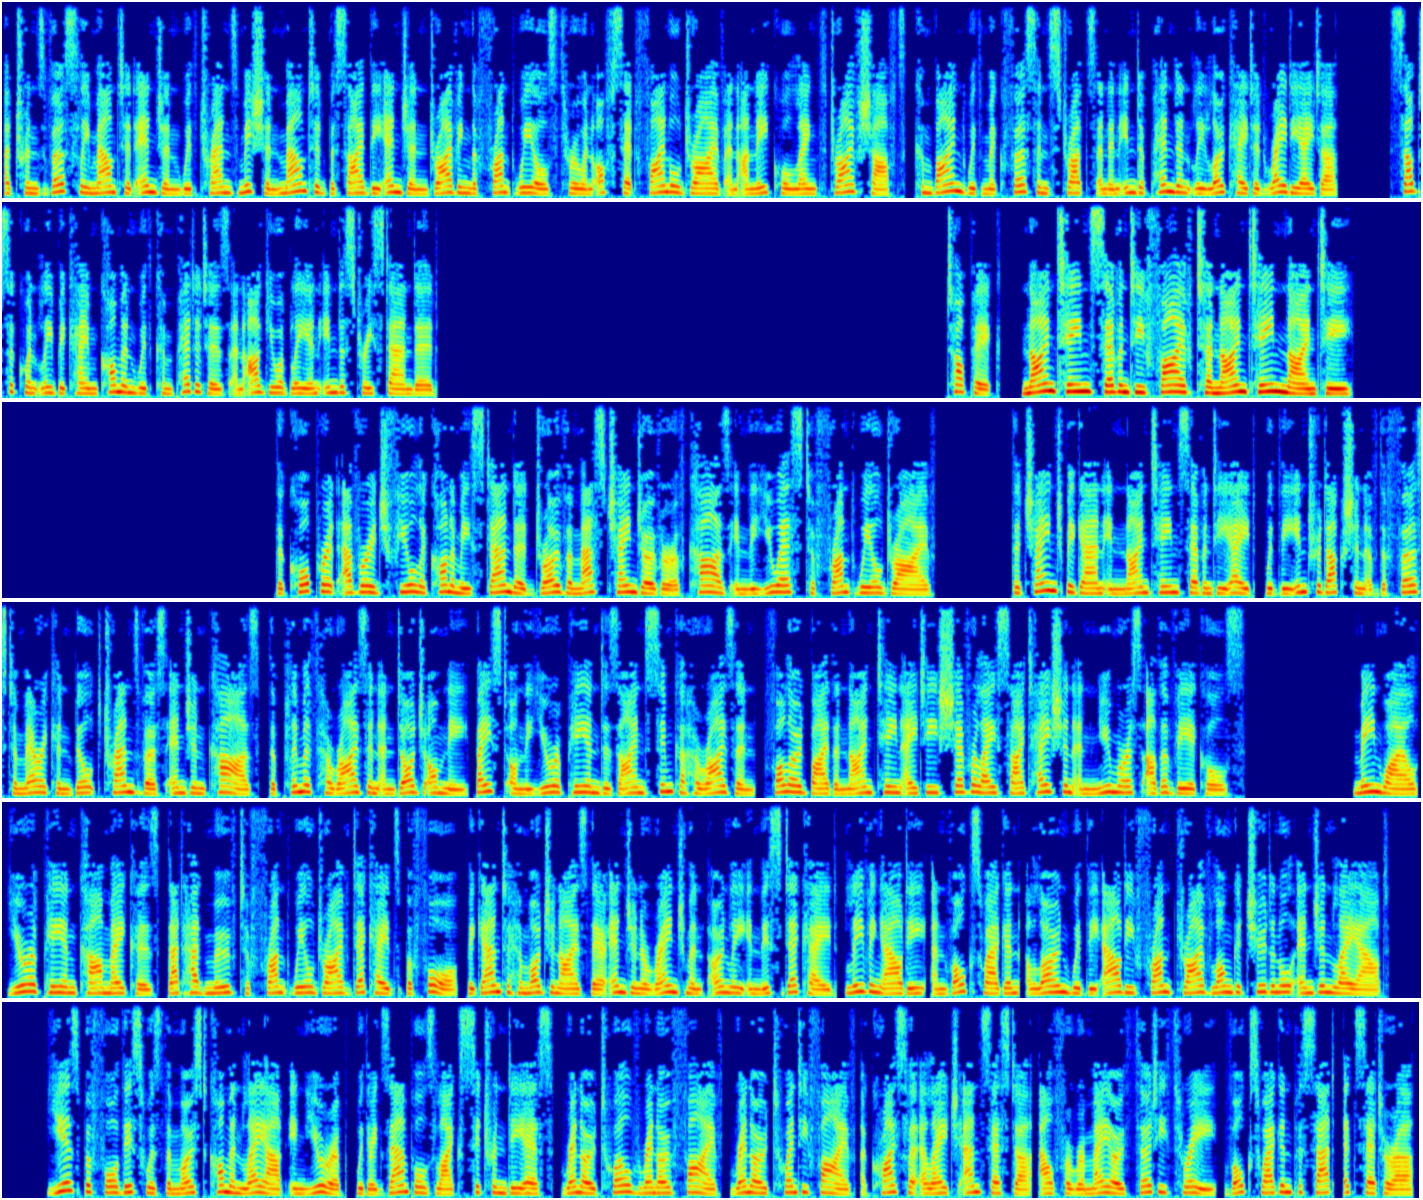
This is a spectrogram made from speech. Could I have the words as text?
a transversely mounted engine with transmission mounted beside the engine driving the front wheels through an offset final drive and unequal length driveshafts, combined with MacPherson struts and an independently located radiator, subsequently became common with competitors and arguably an industry standard. Topic 1975 to 1990. The corporate average fuel economy standard drove a mass changeover of cars in the U.S. to front-wheel drive. The change began in 1978, with the introduction of the first American-built transverse-engine cars, the Plymouth Horizon and Dodge Omni based on the European-designed Simca Horizon, followed by the 1980 Chevrolet Citation and numerous other vehicles. Meanwhile, European car makers, that had moved to front-wheel drive decades before, began to homogenize their engine arrangement only in this decade, leaving Audi and Volkswagen alone with the Audi front-drive longitudinal engine layout. Years before this was the most common layout in Europe, with examples like Citroën DS, Renault 12 Renault 5, Renault 25 a Chrysler LH ancestor Alfa Romeo 33, Volkswagen Passat, etc.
